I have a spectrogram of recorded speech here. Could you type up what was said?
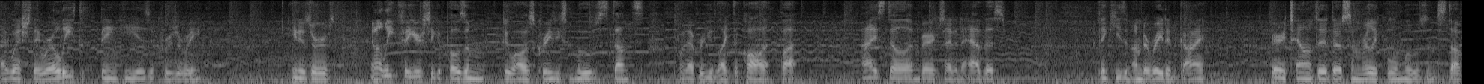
I wish they were elite, being he is a cruiserweight. He deserves an elite figure so you could pose him, do all his crazy moves, stunts, whatever you'd like to call it, but I still am very excited to have this think he's an underrated guy. Very talented, does some really cool moves and stuff.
